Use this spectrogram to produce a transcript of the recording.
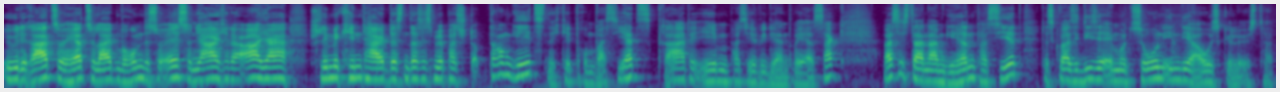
über die Ratio herzuleiten, warum das so ist. Und ja, ich hatte, ah ja, schlimme Kindheit, das und das ist mir passiert. Stopp, darum geht es nicht. Geht darum, was jetzt gerade eben passiert, wie die Andreas sagt. Was ist da in deinem Gehirn passiert, das quasi diese Emotion in dir ausgelöst hat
